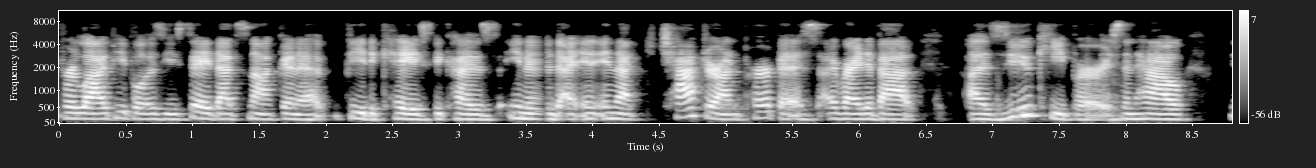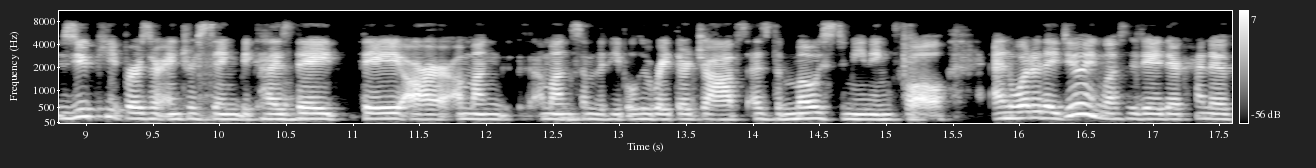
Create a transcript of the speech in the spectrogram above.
for a lot of people as you say that's not going to be the case because you know in, in, that chapter on purpose i write about uh, zookeepers and how zookeepers are interesting because they they are among among some of the people who rate their jobs as the most meaningful. And what are they doing most of the day? They're kind of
